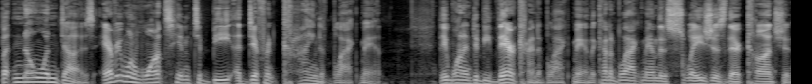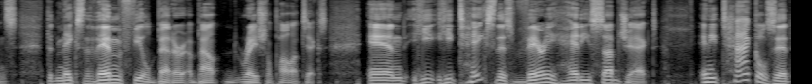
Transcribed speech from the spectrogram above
But no one does. Everyone wants him to be a different kind of black man. They want him to be their kind of black man, the kind of black man that assuages their conscience, that makes them feel better about racial politics. And he he takes this very heady subject and he tackles it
